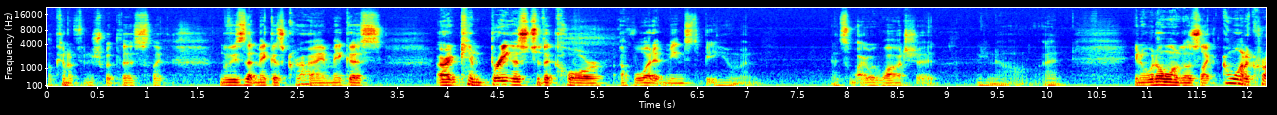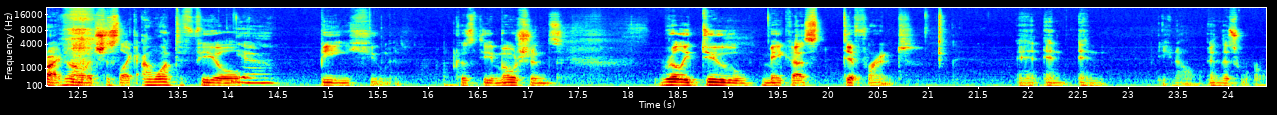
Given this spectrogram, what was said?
I'll kind of finish with this: like movies that make us cry, make us, or can bring us to the core of what it means to be human. That's why we watch it, you know. And you know, we don't want to go like, I want to cry. No, it's just like I want to feel yeah, being human because the emotions really do make us different and and and you know in this world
